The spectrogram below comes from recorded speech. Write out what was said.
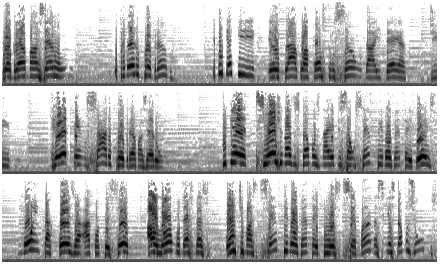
programa 01, o primeiro programa. E por que que eu trago a construção da ideia de repensar o programa 01? Porque se hoje nós estamos na edição 192, muita coisa aconteceu ao longo destas últimas 192 semanas que estamos juntos.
